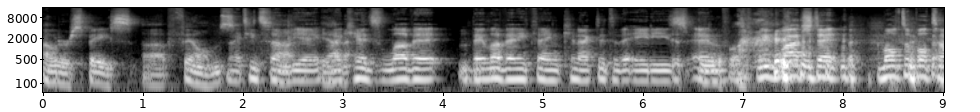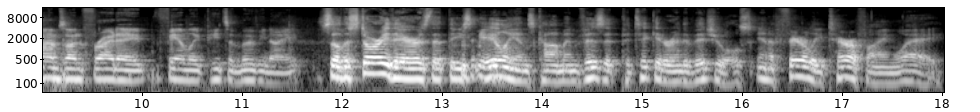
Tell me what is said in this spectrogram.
outer space uh, films. 1978. Uh, yeah, My kids love it. They love anything connected to the 80s. It's and beautiful. we watched it multiple times on Friday family pizza movie night. So the story there is that these aliens come and visit particular individuals in a fairly terrifying way,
